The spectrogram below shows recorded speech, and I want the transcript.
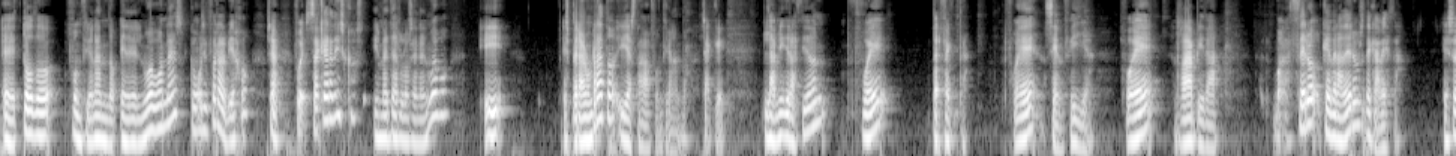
eh, todo funcionando en el nuevo NAS como si fuera el viejo. O sea, fue sacar discos y meterlos en el nuevo y esperar un rato y ya estaba funcionando. O sea que la migración fue perfecta, fue sencilla, fue rápida. Cero quebraderos de cabeza. Eso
